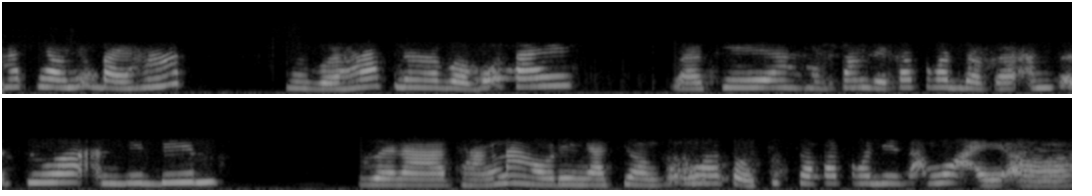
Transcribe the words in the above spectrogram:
hát theo những bài hát vừa hát vừa vỗ tay và khi học xong thì các con được ăn bữa trưa ăn bim bim rồi là tháng nào thì nhà trường cũng tổ chức cho các con đi dã ngoại ở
